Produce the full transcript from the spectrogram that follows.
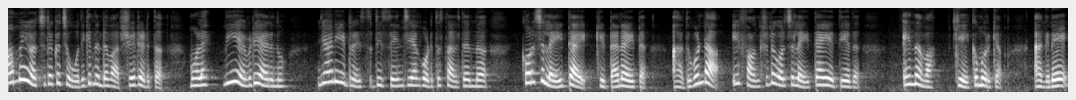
അമ്മയും അച്ഛനൊക്കെ ചോദിക്കുന്നുണ്ട് വർഷയുടെ അടുത്ത്. മോളെ നീ എവിടെയായിരുന്നു? ഞാൻ ഈ ഡ്രസ്സ് ഡിസൈൻ ചെയ്യാൻ കൊടുത്ത സ്ഥലത്ത് നിന്ന് കുറച്ച് ലേറ്റായി കിട്ടാനായിട്ട്. അതുകൊണ്ടാ ഈ ഫംഗ്ഷന് കുറച്ച് ലേറ്റായി എത്തിയത്. എന്നാ വാ കേക്ക് മുറിക്കാം. അങ്ങനെ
